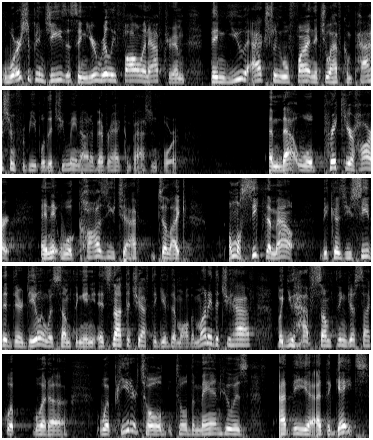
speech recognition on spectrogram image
worshiping Jesus and you're really following after him, then you actually will find that you'll have compassion for people that you may not have ever had compassion for. And that will prick your heart and it will cause you to have to like almost seek them out because you see that they're dealing with something and it's not that you have to give them all the money that you have, but you have something just like what what uh what Peter told told the man who was at the uh, at the gates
